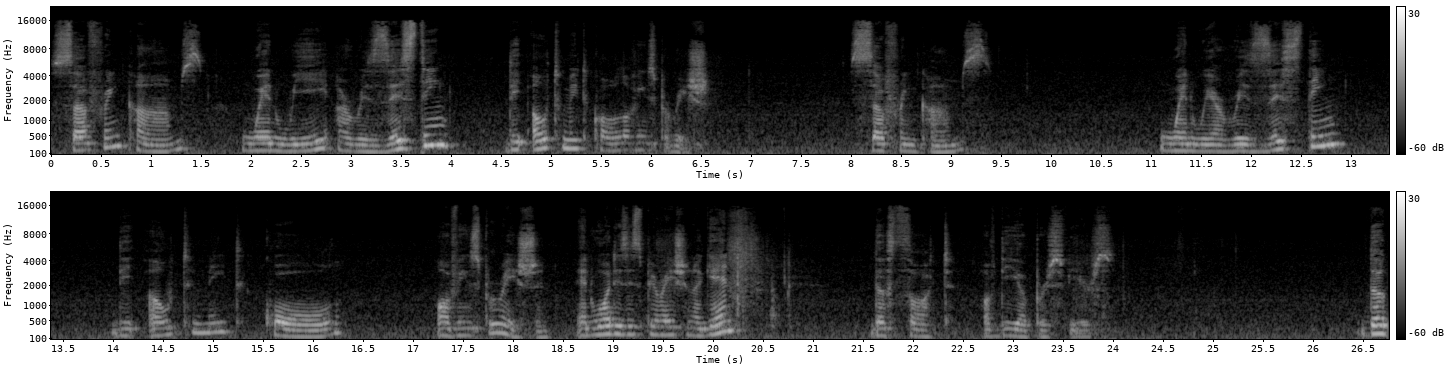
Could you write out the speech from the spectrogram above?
Suffering comes when we are resisting the ultimate call of inspiration. Suffering comes when we are resisting the ultimate call of inspiration. And what is inspiration again? The thought of the upper spheres. The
